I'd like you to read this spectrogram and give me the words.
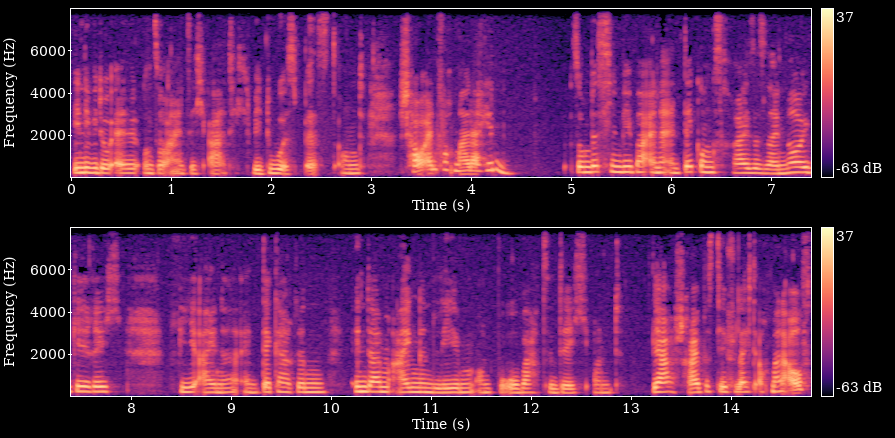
individuell und so einzigartig, wie du es bist. Und schau einfach mal dahin. So ein bisschen wie bei einer Entdeckungsreise, sei neugierig, wie eine Entdeckerin in deinem eigenen Leben und beobachte dich und ja, schreib es dir vielleicht auch mal auf,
